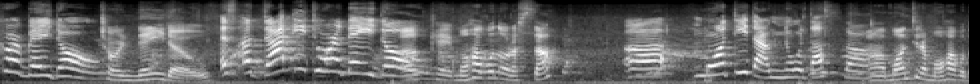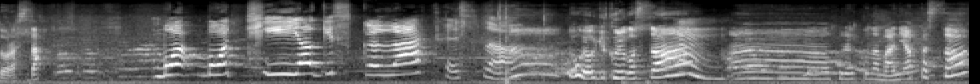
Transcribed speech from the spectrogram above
tornado. tornado. It's a daddy tornado. 오케이, 뭐 하고 놀았어? 어, 모티랑 놀았어. 어, 먼티랑 뭐 하고 놀았어? 모, 모티 여기 스크래치했어. 또 여기 긁었어? 응. 아, 그랬구나. 많이 아팠어?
